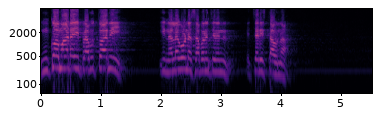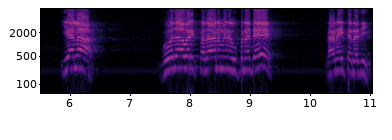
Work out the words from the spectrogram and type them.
ఇంకో మాట ఈ ప్రభుత్వాన్ని ఈ నల్లగొండ సభ నుంచి నేను హెచ్చరిస్తా ఉన్నా. ఇవాళ గోదావరికి ప్రధానమైన ఉపనదే ప్రాణహిత నది.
